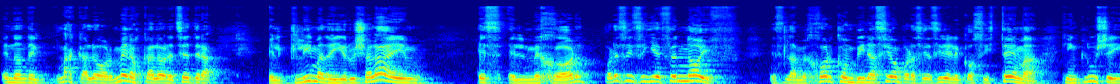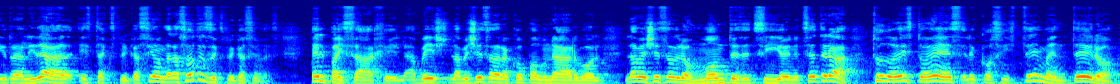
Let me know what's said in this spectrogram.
en donde más calor, menos calor, etc. El clima de Jerusalén es el mejor, por eso dice Yefen Noif es la mejor combinación, por así decir, el ecosistema que incluye en realidad esta explicación de las otras explicaciones. El paisaje, la, belleza de la copa de un árbol, la belleza de los montes de Zion, etc. Todo esto es el ecosistema entero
